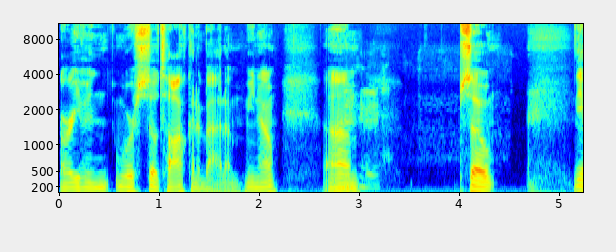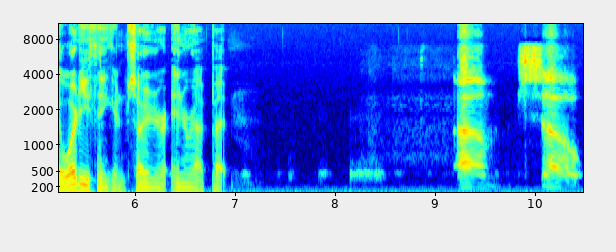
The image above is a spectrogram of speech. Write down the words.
are even we're still talking about them. You know, um, Mhm. so yeah. What are you thinking? Sorry to interrupt, but Um, so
